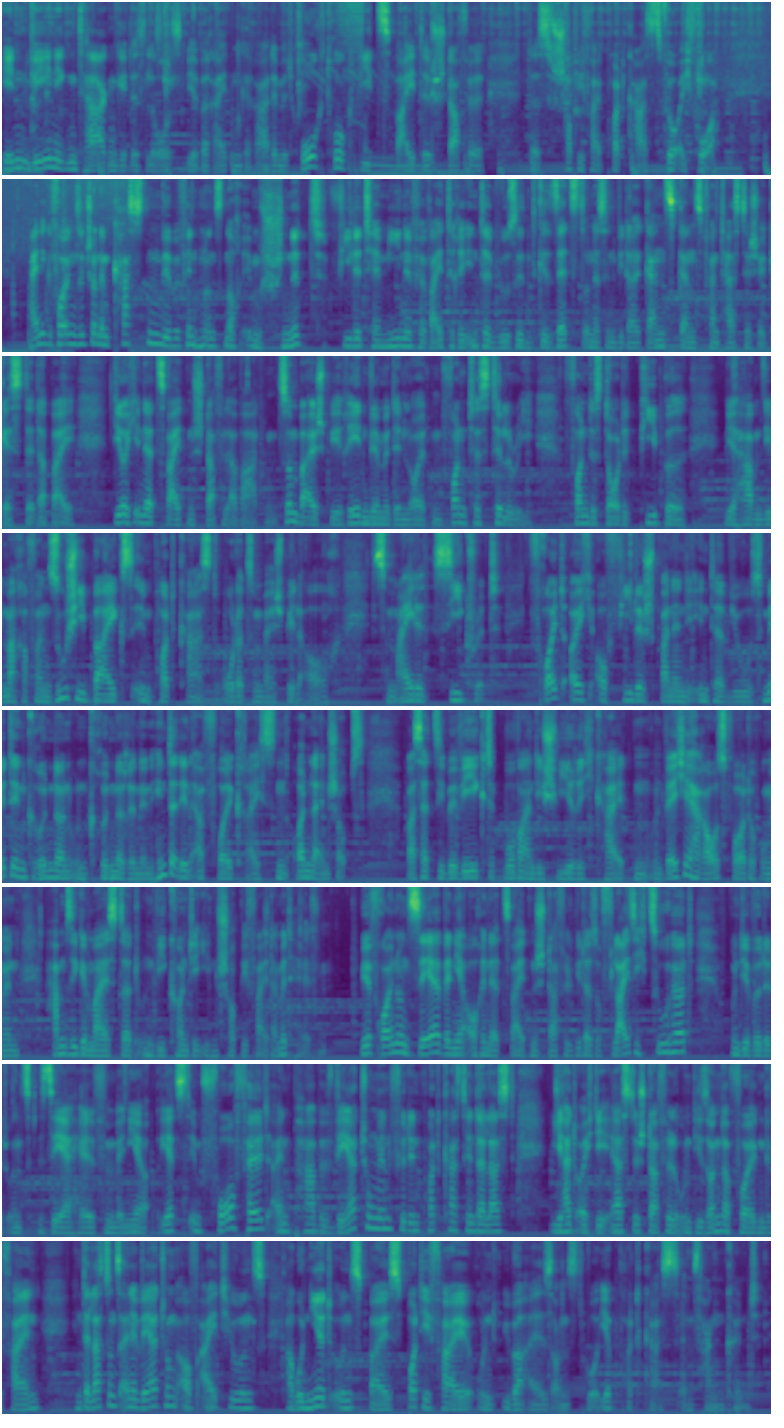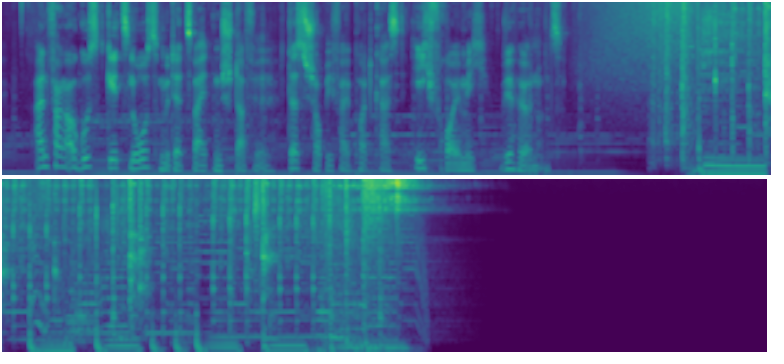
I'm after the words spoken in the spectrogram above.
In wenigen Tagen geht es los. Wir bereiten gerade mit Hochdruck die zweite Staffel des Shopify Podcasts für euch vor. Einige Folgen sind schon im Kasten, wir befinden uns noch im Schnitt. Viele Termine für weitere Interviews sind gesetzt und es sind wieder ganz, ganz fantastische Gäste dabei, die euch in der zweiten Staffel erwarten. Zum Beispiel reden wir mit den Leuten von Testillery, von Distorted People, wir haben die Macher von Sushi Bikes im Podcast oder zum Beispiel auch Smile Secret. Freut euch auf viele spannende Interviews mit den Gründern und Gründerinnen hinter den erfolgreichsten Online-Shops. Was hat sie bewegt? Wo waren die Schwierigkeiten? Und welche Herausforderungen haben sie gemeistert? Und wie konnte ihnen Shopify damit helfen? Wir freuen uns sehr, wenn ihr auch in der zweiten Staffel wieder so fleißig zuhört und ihr würdet uns sehr helfen, wenn ihr jetzt im Vorfeld ein paar Bewertungen für den Podcast hinterlasst. Wie hat euch die erste Staffel und die Sonderfolgen gefallen? Hinterlasst uns eine Wertung auf iTunes, abonniert uns bei Spotify und überall sonst, wo ihr Podcasts empfangen könnt. Anfang August geht's los mit der zweiten Staffel des Shopify Podcast. Ich freue mich, wir hören uns.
